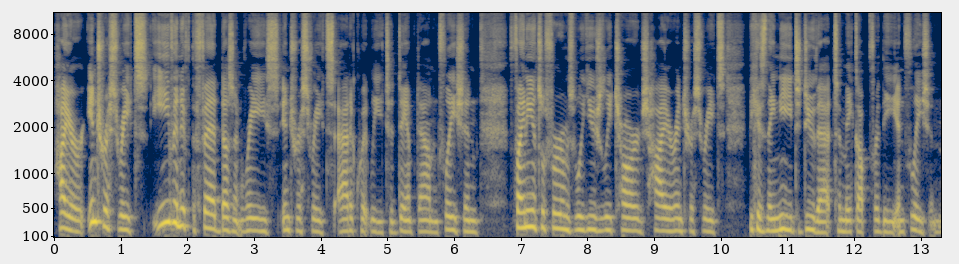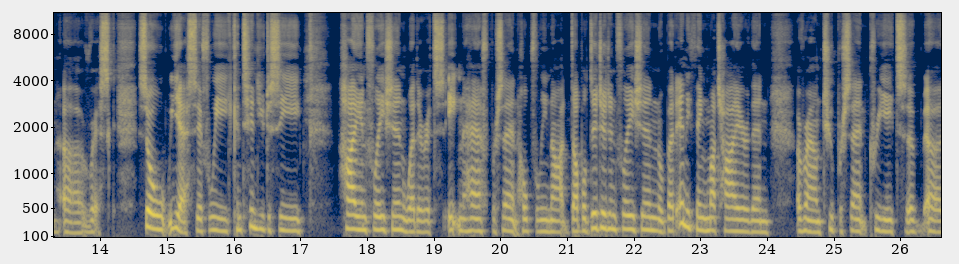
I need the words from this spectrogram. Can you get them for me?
higher interest rates, even if the Fed doesn't raise interest rates adequately to damp down inflation, financial firms will usually charge higher interest rates because they need to do that to make up for the inflation uh, risk. So, yes, if we continue to see high inflation, whether it's 8.5%, hopefully not double digit inflation, but anything much higher than around 2% creates a, uh,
